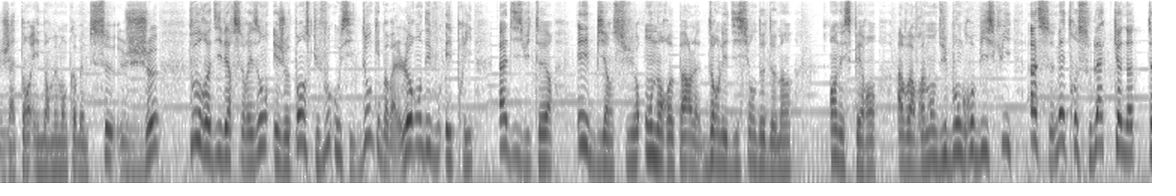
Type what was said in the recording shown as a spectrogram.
j'attends énormément quand même ce jeu pour diverses raisons et je pense que vous aussi. Donc, et eh ben le rendez-vous est pris à 18h et bien sûr, on en reparle dans l'édition de demain en espérant avoir vraiment du bon gros biscuit à se mettre sous la quenotte.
